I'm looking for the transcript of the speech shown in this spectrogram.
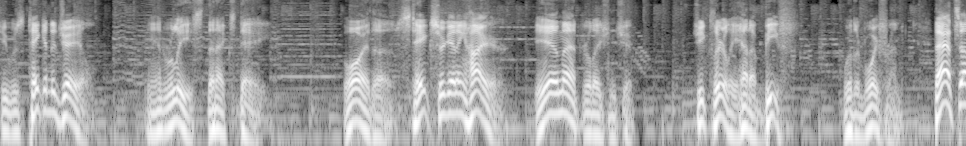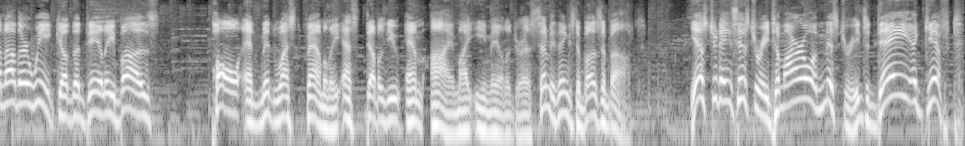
She was taken to jail and released the next day. Boy, the stakes are getting higher in that relationship. She clearly had a beef with her boyfriend. That's another week of the Daily Buzz. Paul at Midwest Family, SWMI, my email address. Send me things to buzz about. Yesterday's history, tomorrow a mystery, today a gift.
